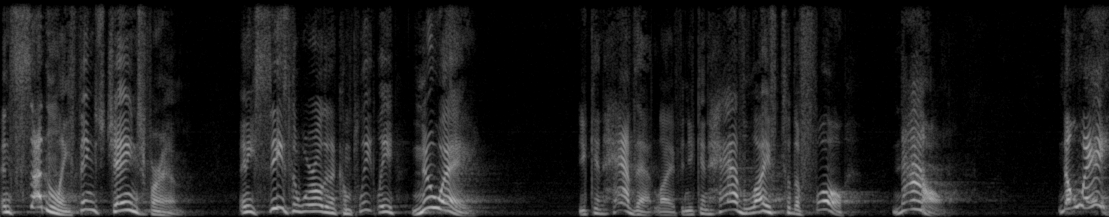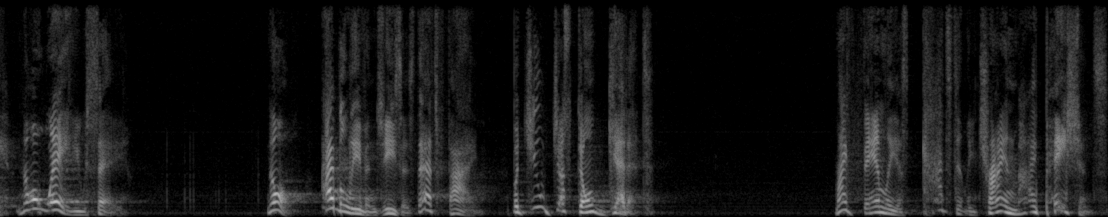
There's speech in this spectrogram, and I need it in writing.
And suddenly things change for him. And he sees the world in a completely new way. You can have that life, and you can have life to the full now. No way, no way, you say. No, I believe in Jesus. That's fine but you just don't get it. My family is constantly trying my patience.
